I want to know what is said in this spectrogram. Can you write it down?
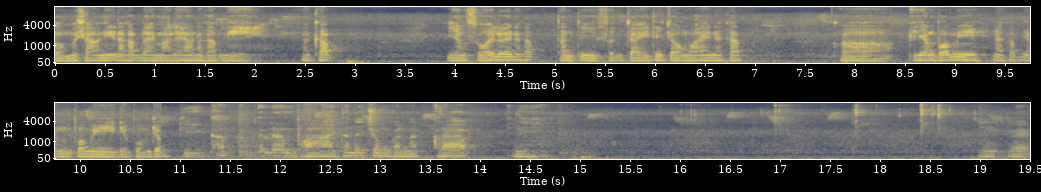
ก็เมื่อเช้านี้นะครับได้มาแล้วนะครับนี่นะครับยังสวยเลยนะครับ ท่านที่สนใจที่จองไว้นะครับ ก็ยังพอมีนะครับ ยังพอมีเดี๋ยวผมจะกี่ครับจะเริ่มพายท่านได้ชมกันนะครับนี่ลูกแรก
